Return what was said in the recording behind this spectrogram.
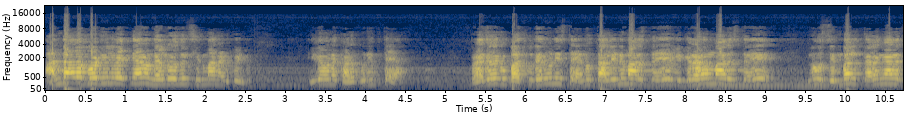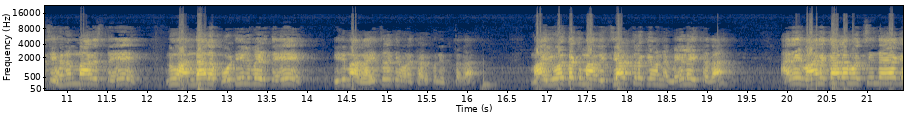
అందాల పోటీలు పెట్టినాను నెల రోజులు సినిమా నడిపిండు. ఇవేమైనా కడుపు నింపుతాయా? ప్రజలకు బతుకు తెరువునిస్తాయి నువ్వు తల్లిని మారుస్తే విగ్రహం మారుస్తే నువ్వు సింబల్ తెలంగాణ చిహ్నం మారిస్తే నువ్వు అందాల పోటీలు పెడితే ఇది మా రైతులకు ఏమైనా కడుపు నింపుతుందా? మా యువతకు మా విద్యార్థులకు ఏమన్నా మేలవుతుందా అదే వానకాలం వచ్చిందయ్యాక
